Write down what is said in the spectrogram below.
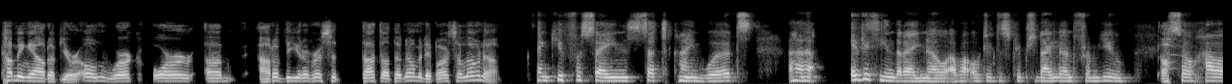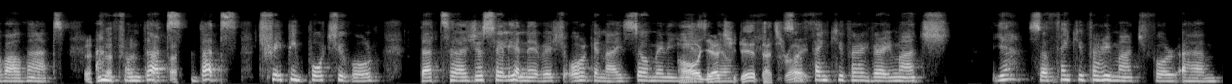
coming out of your own work or um, out of the Universitat Autónoma de Barcelona. Thank you for saying such kind words. Uh, everything that I know about audio description, I learned from you. Oh. So how about that? And from that that trip in Portugal, that uh, Joselia Neves organized so many oh, years ago. Oh, yes, she did. That's right. So thank you very, very much. Yeah. So thank you very much for um,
